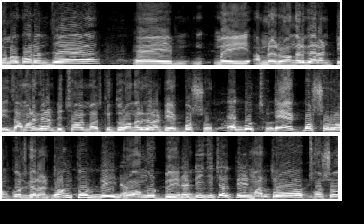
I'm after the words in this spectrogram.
মনে করেন যে এই আমরা রঙের গ্যারান্টি জামার গ্যারান্টি ছয় মাস কিন্তু রঙের গ্যারান্টি এক বছর। এক বছর। এক বছর রং কোচ গ্যারান্টি রং তো উঠবেই না। রং উঠবেই না। ডিজিটাল প্রিন্ট মাত্র ছশো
